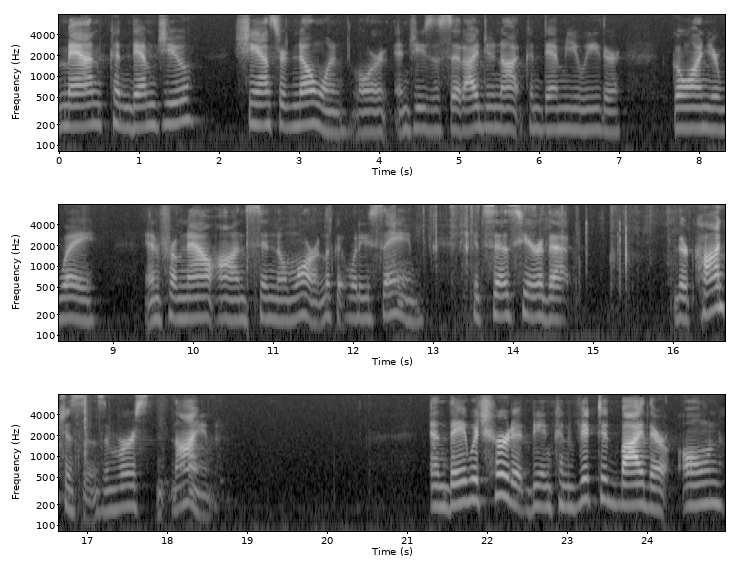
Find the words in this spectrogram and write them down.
man condemned you? She answered, No one, Lord. And Jesus said, I do not condemn you either. Go on your way, and from now on sin no more. Look at what he's saying. It says here that their consciences in verse 9 and they which heard it being convicted by their own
